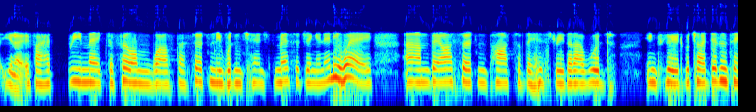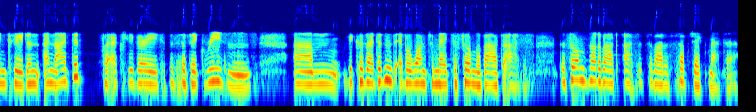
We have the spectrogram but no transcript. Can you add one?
you know, if I had to remake the film, whilst I certainly wouldn't change the messaging in any way, um, there are certain parts of the history that I would include, which I didn't include, and, and I did for actually very specific reasons, um, because I didn't ever want to make the film about us. The film's not about us; it's about a subject matter.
